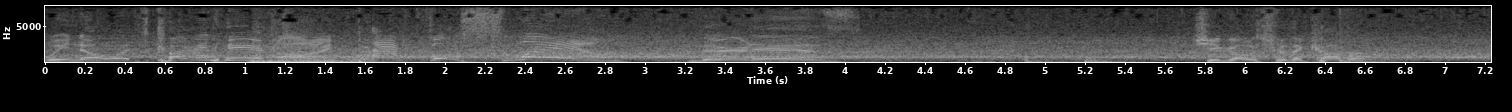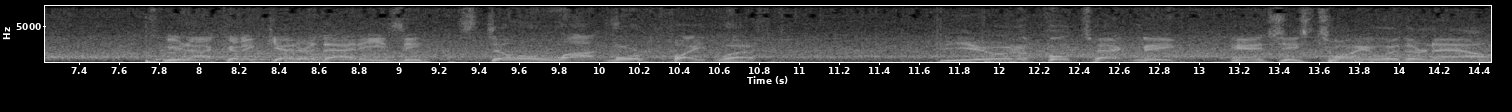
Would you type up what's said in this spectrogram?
We know what's coming here. Oh, impactful slam. There it is. She goes for the cover. You're not going to get her that easy. Still a lot more fight left. Beautiful technique. And she's toying with her now.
